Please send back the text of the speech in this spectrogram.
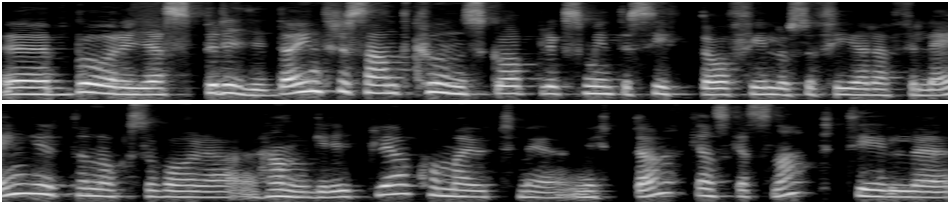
Eh, börja sprida intressant kunskap, liksom inte sitta och filosofera för länge utan också vara handgripliga och komma ut med nytta ganska snabbt till eh,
